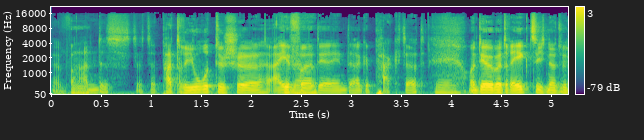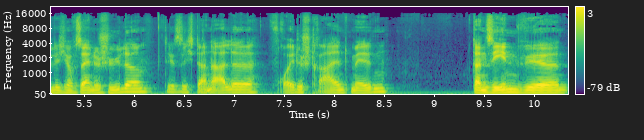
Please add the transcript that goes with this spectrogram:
Der mhm. Wahn, mhm. des, der patriotische Eifer, genau. der ihn da gepackt hat. Ja. Und der überträgt sich natürlich auf seine Schüler, die sich dann alle freudestrahlend melden. Dann sehen wir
